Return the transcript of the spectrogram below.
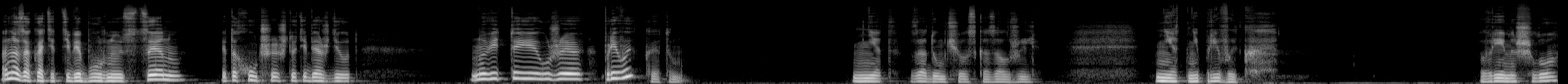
она закатит тебе бурную сцену. Это худшее, что тебя ждет. Но ведь ты уже привык к этому. Нет, задумчиво сказал Жиль. Нет, не привык. Время шло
